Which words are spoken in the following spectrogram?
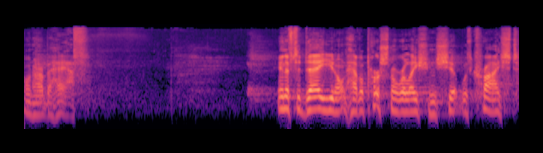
on our behalf. And if today you don't have a personal relationship with Christ,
